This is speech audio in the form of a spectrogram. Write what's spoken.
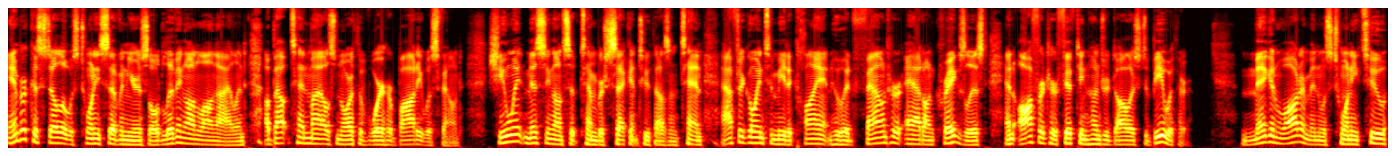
Amber Costello was 27 years old, living on Long Island, about 10 miles north of where her body was found. She went missing on September 2, 2010, after going to meet a client who had found her ad on Craigslist and offered her $1,500 to be with her. Megan Waterman was 22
